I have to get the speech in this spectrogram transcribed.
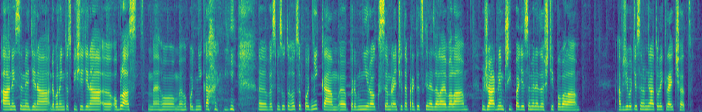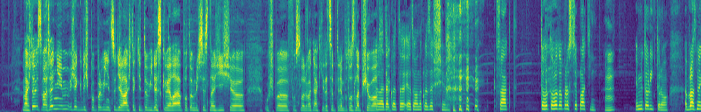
A nejsem jediná, nebo není to spíš jediná oblast mého, mého podnikání ve smyslu toho, co podnikám. První rok jsem rajčata prakticky nezalévala, v žádném případě jsem je nezaštipovala a v životě jsem neměla tolik rajčat. Máš to i s vařením, že když poprvé něco děláš, tak ti to vyjde skvěle a potom, když se snažíš uh, už uh, sledovat nějaký recepty nebo to zlepšovat. Ale tak... takhle to, já to mám takhle ze vším. Fakt. Toho, tohle to prostě platí. Hmm? Je mi to líto, no. A byla jsem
